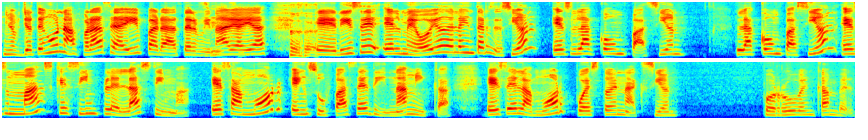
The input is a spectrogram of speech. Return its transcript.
Yo tengo una frase ahí para terminar. Eh, dice, el meollo de la intercesión es la compasión. La compasión es más que simple lástima, es amor en su fase dinámica, es el amor puesto en acción. Por Rubén Campbell.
